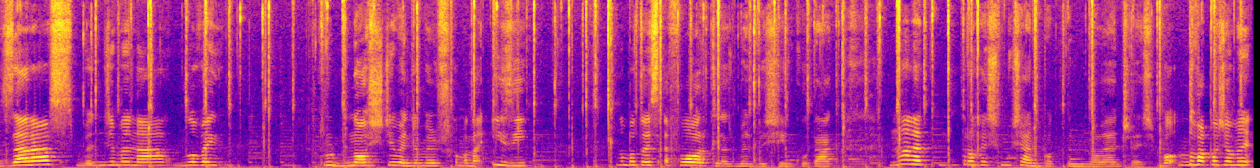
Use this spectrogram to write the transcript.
zaraz będziemy na nowej trudności. Będziemy już chyba na easy. No bo to jest effortless bez wysiłku, tak? No ale trochę się musiałem pod tym namęczyć, bo dwa poziomy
